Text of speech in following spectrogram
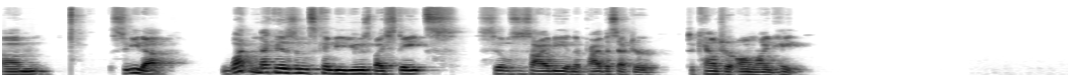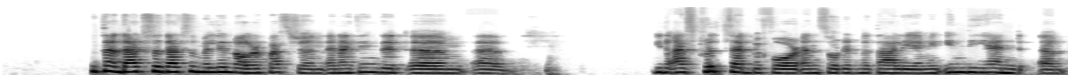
Um, what mechanisms can be used by states, civil society, and the private sector to counter online hate? That, that's a, that's a million dollar question, and I think that um, uh, you know, as Chris said before, and so did Mitali. I mean, in the end, um,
